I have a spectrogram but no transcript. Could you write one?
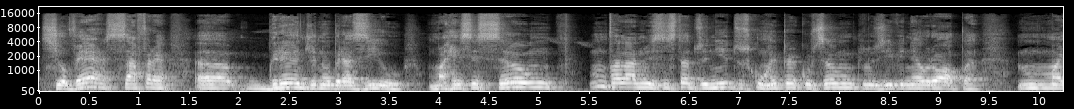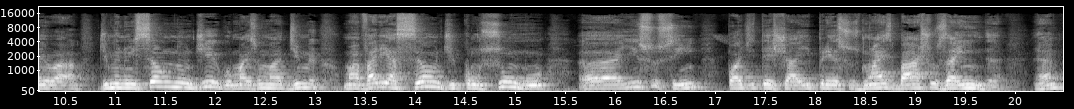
Se houver safra uh, grande no Brasil, uma recessão, vamos falar nos Estados Unidos, com repercussão inclusive na Europa, uma diminuição, não digo, mas uma, uma variação de consumo, isso sim pode deixar aí preços mais baixos ainda. Né?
